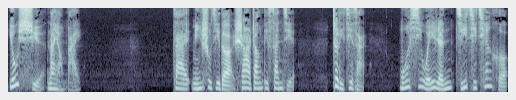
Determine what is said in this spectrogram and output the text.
有雪那样白。在民数记的十二章第三节，这里记载，摩西为人极其谦和，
